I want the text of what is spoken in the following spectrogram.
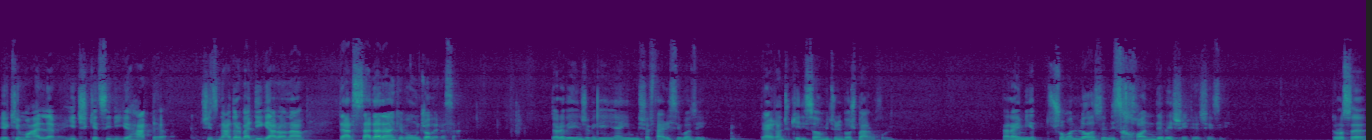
یکی معلمه. هیچ کسی دیگه حق چیز نداره و دیگران هم در صددن که به اونجا برسن. داره به اینجا میگه این میشه فریسی بازی. دقیقا تو کلیسا می‌تونید باش برخورید برای میگه شما لازم نیست خوانده بشید یه چیزی. درسته؟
